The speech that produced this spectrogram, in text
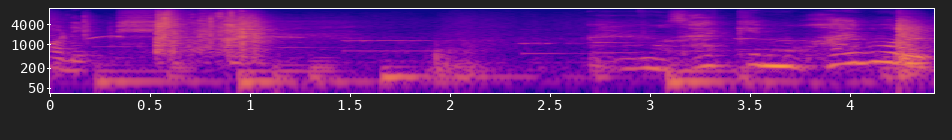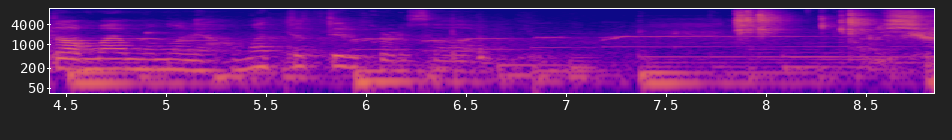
ょオリピもう最近もうハイボールと甘いものにハマっちゃってるからさ。よいしょ。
